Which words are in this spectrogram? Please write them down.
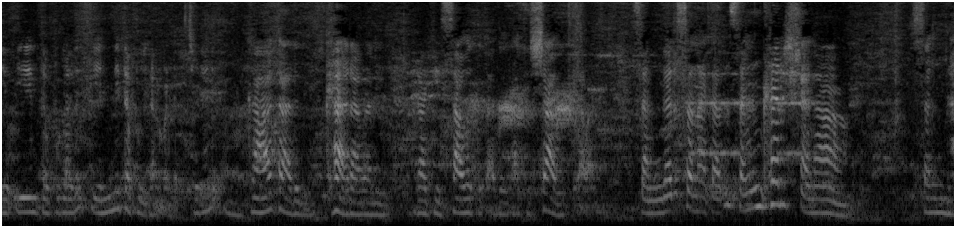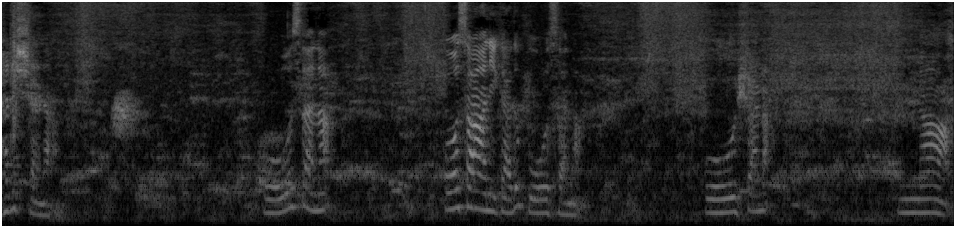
ఏ- ఏం తప్పు కాదు ఎన్ని తప్పులు కనపడ్డాయి చూడండి. గా కాదు గా రావాలి. రాకి సావత్తు కాదు రాకి షావత్ రావాలి. సంఘర్షణ కాదు సంఘర్షణ. సంఘర్షణ. పోసన. పోసాని కాదు పోసన. పోషణ. నా.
